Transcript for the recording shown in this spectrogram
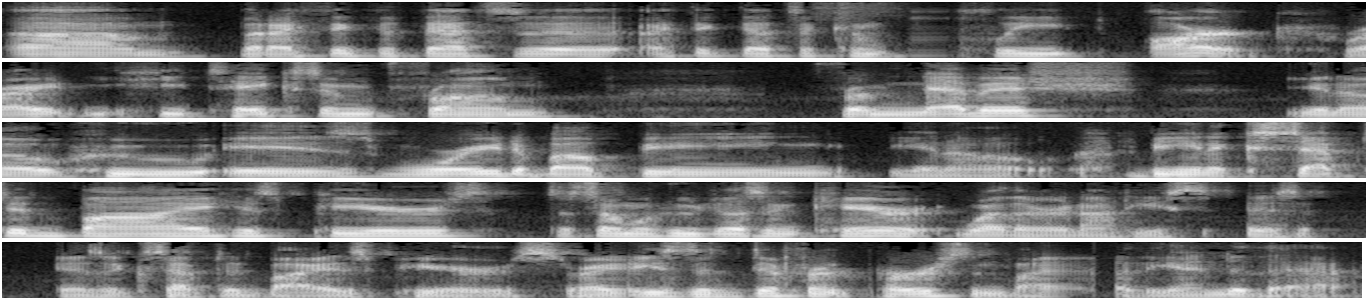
um, but I think that that's a I think that's a complete arc, right? He takes him from from Nebbish, you know, who is worried about being, you know, being accepted by his peers to someone who doesn't care whether or not he is is accepted by his peers, right? He's a different person by the end of that.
